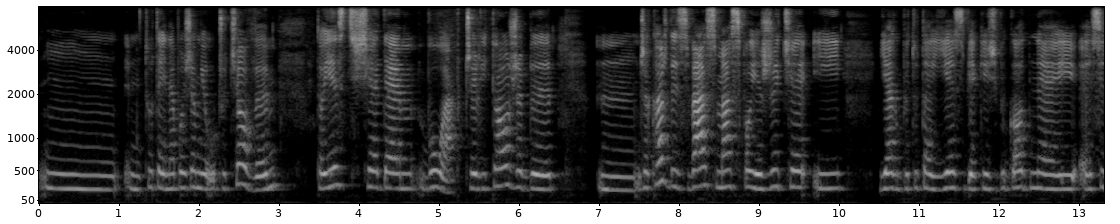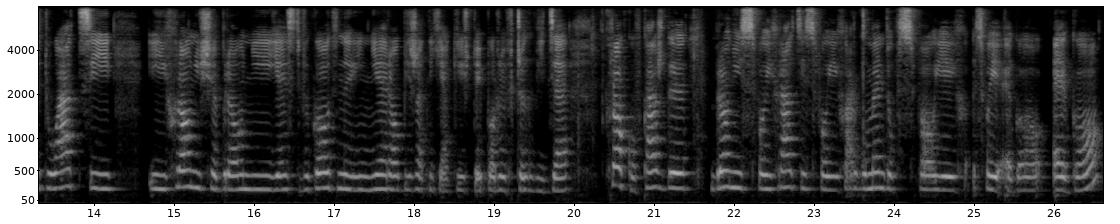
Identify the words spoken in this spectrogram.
mm, tutaj na poziomie uczuciowym, to jest siedem buław, czyli to, żeby, mm, że każdy z Was ma swoje życie i jakby tutaj jest w jakiejś wygodnej e, sytuacji i chroni się, broni, jest wygodny i nie robi żadnych jakichś tutaj porywczych, widzę, kroków. Każdy broni swoich racji, swoich argumentów, swoich, swoje ego, ego.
